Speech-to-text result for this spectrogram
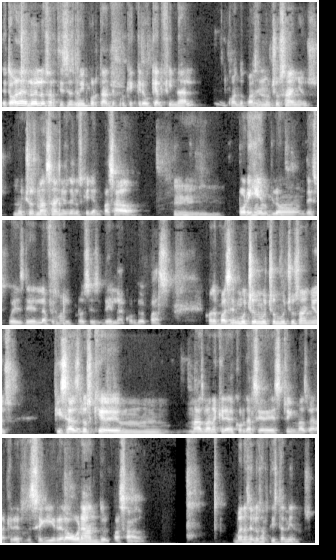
de todas maneras, lo de los artistas es muy importante porque creo que al final, cuando pasen muchos años, muchos más años de los que ya han pasado, mm, por ejemplo, después de la firma del proceso del acuerdo de paz, cuando pasen muchos, muchos, muchos años, quizás los que mm, más van a querer acordarse de esto y más van a querer seguir elaborando el pasado van a ser los artistas mismos.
